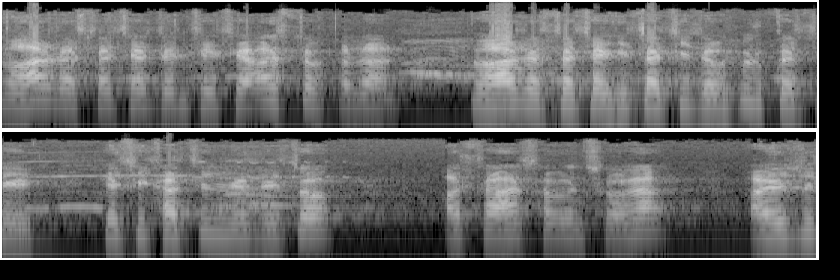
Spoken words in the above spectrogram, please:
महाराष्ट्राच्या जनतेचे अष्टप्रधान महाराष्ट्राच्या हिताची जपून करते याची खात्री मी देतो. आता हा सवन सोहळा आयोजित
